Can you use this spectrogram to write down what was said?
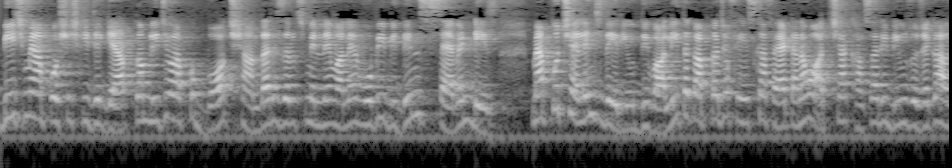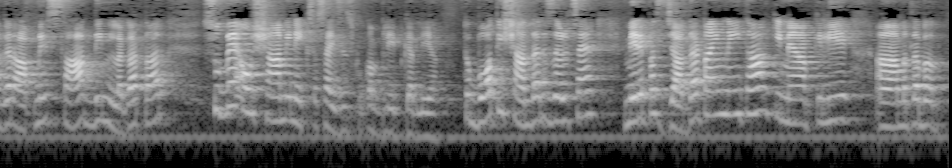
बीच में आप कोशिश कीजिए गैप कम लीजिए और आपको बहुत शानदार रिजल्ट्स मिलने वाले हैं। वो भी विद इन सेवन डेज़ मैं आपको चैलेंज दे रही हूँ, दिवाली तक आपका जो फेस का फैट है ना, वो अच्छा खासा रिड्यूस हो जाएगा। अगर आपने सात दिन लगातार सुबह और शाम इन एक्सरसाइजेस को कंप्लीट कर लिया तो बहुत ही शानदार रिजल्ट्स हैं। मेरे पास ज़्यादा टाइम नहीं था कि मैं आपके लिए आ, मतलब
